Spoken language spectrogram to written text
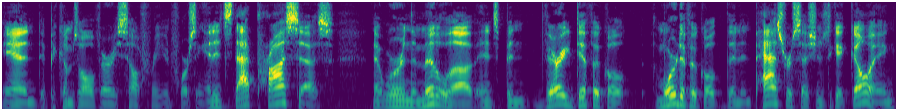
and it becomes all very self reinforcing. And it's that process that we're in the middle of, and it's been very difficult, more difficult than in past recessions to get going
